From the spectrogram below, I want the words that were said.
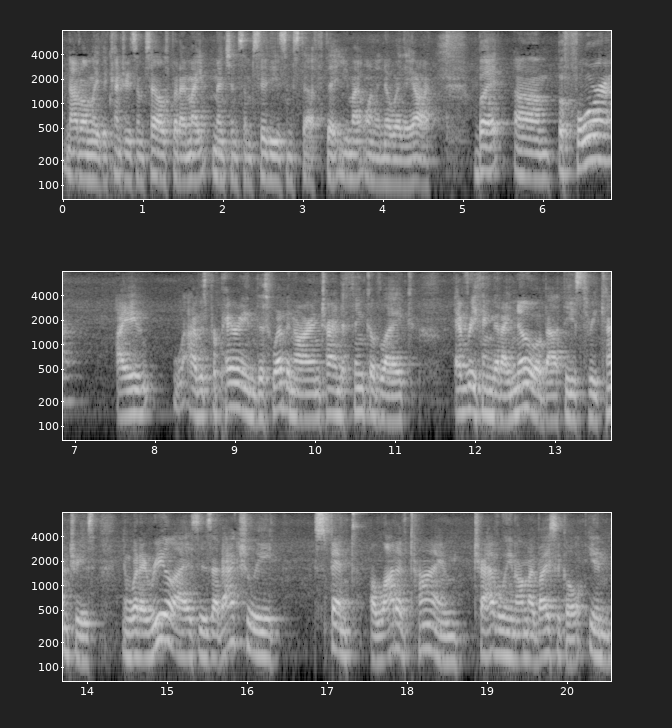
not only the countries themselves, but I might mention some cities and stuff that you might want to know where they are. But um, before I I was preparing this webinar and trying to think of like everything that I know about these three countries. And what I realized is I've actually spent a lot of time traveling on my bicycle in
